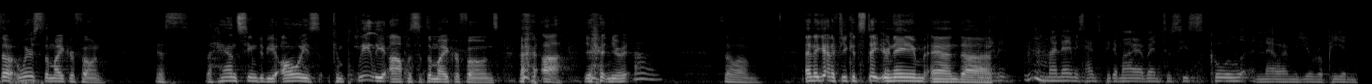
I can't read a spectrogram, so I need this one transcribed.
So, where's the microphone? Yes. The hands seem to be always completely opposite the microphones. ah, yeah, and you're, ah. so, um, and again, if you could state your name and. Uh, my, name is, is Hans Peter Meyer. I went to this school, and now I'm a European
